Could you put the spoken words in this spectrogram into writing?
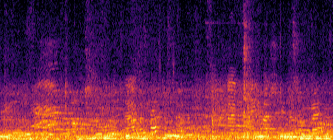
Thank you.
